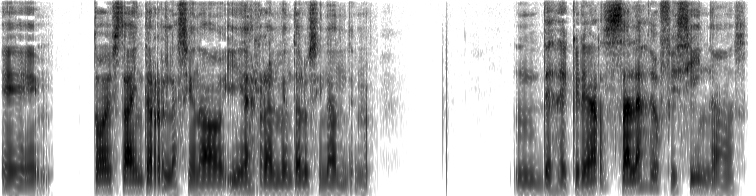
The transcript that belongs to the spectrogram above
eh, todo está interrelacionado y es realmente alucinante. Desde crear salas de oficinas,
